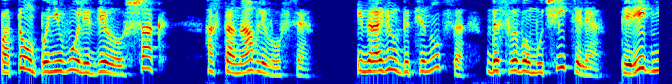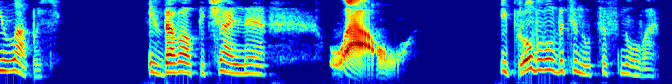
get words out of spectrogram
Потом поневоле делал шаг, останавливался и норовил дотянуться до своего мучителя передней лапой. Издавал печальное «Вау!» и пробовал дотянуться снова.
